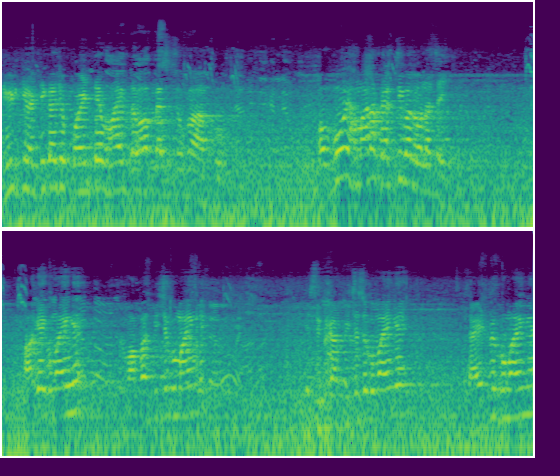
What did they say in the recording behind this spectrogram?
रीढ़ की हड्डी का जो पॉइंट है, वहाँ एक दबाव महसूस होगा आपको। और वो हमारा फ्लेक्सिबल होना चाहिए। आगे घुमाएँगे वापस पीछे घुमाएँगे, इसी प्रकार पीछे से घुमाएँगे, साइड में घुमाएँगे,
